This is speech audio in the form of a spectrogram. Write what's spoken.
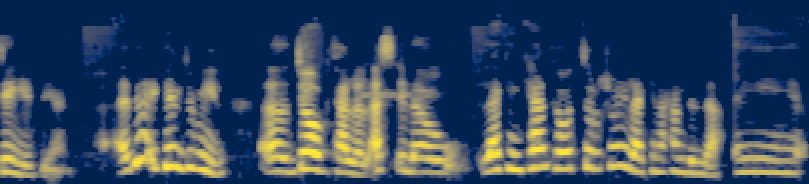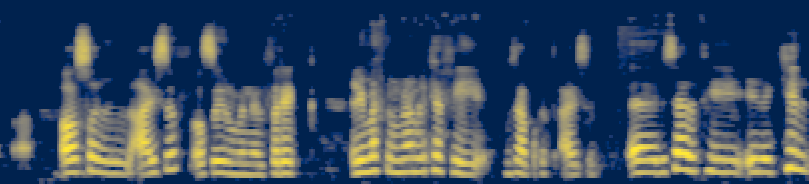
جيد يعني. أدائي كان جميل. جاوبت على الأسئلة و... لكن كان توتر شوي لكن الحمد لله إني أوصل آيسف أصير من الفريق. اللي يمثل المملكة في مسابقة آيسف آه، رسالتي إلى كل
